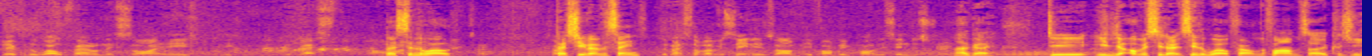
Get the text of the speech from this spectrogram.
For the welfare on this site is, is the best. Best in the world? so. Best you've ever seen? The best I've ever seen is I've, if I've been part of this industry. Okay. Do you, you obviously don't see the welfare on the farms though, because you,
